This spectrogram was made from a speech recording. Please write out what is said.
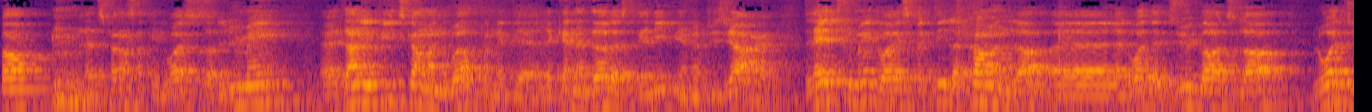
bon, la différence entre les lois, c'est ça. L'humain, euh, dans les pays du Commonwealth, comme le, Canada, l'Australie, puis il y en a plusieurs, l'être humain doit respecter le common law, euh, la loi de Dieu, God's law, loi du,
